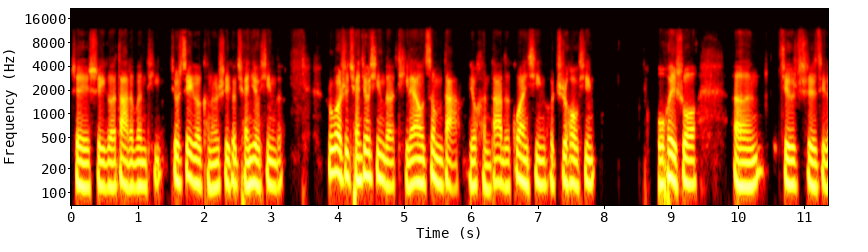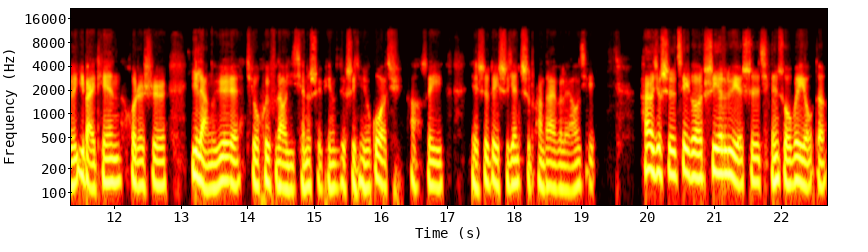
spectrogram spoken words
这也是一个大的问题，就是这个可能是一个全球性的，如果是全球性的体量又这么大，有很大的惯性和滞后性。不会说，嗯，就是这个一百天或者是一两个月就恢复到以前的水平，这个事情就过去啊。所以也是对时间尺度上大家有个了解。还有就是这个失业率也是前所未有的，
